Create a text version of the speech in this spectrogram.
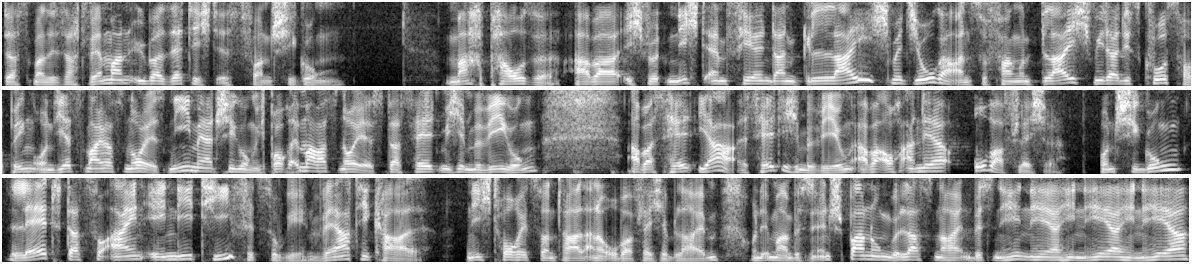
dass man sich sagt, wenn man übersättigt ist von Qigong, mach Pause. Aber ich würde nicht empfehlen, dann gleich mit Yoga anzufangen und gleich wieder Diskurshopping und jetzt mal was Neues. Nie mehr Qigong. Ich brauche immer was Neues. Das hält mich in Bewegung. Aber es hält, ja, es hält dich in Bewegung, aber auch an der Oberfläche. Und Qigong lädt dazu ein, in die Tiefe zu gehen, vertikal. Nicht horizontal an der Oberfläche bleiben und immer ein bisschen Entspannung, Gelassenheit, ein bisschen hinher, hinher, hinher.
